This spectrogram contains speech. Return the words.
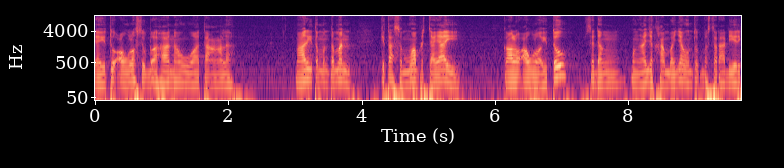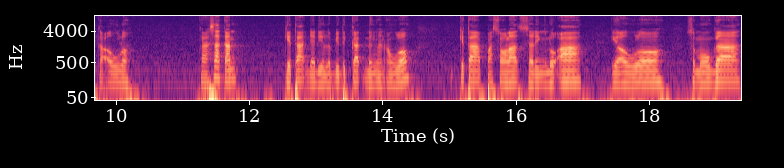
yaitu Allah Subhanahu wa taala. Mari teman-teman, kita semua percayai kalau Allah itu sedang mengajak hambanya untuk berserah diri ke Allah. Rasakan kita jadi lebih dekat dengan Allah kita pas sholat sering doa ya Allah semoga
